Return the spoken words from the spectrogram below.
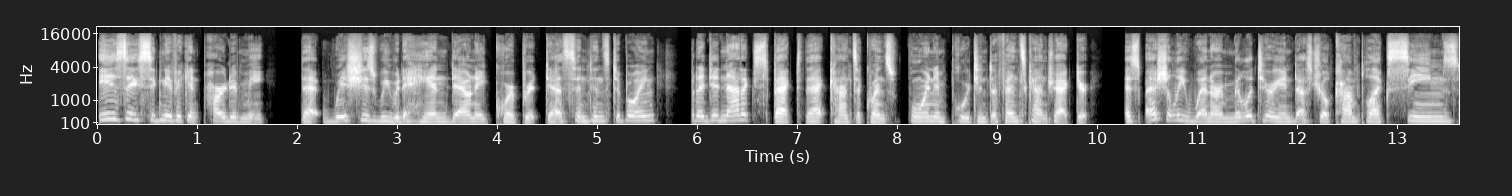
is a significant part of me that wishes we would hand down a corporate death sentence to Boeing, but I did not expect that consequence for an important defense contractor, especially when our military industrial complex seems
